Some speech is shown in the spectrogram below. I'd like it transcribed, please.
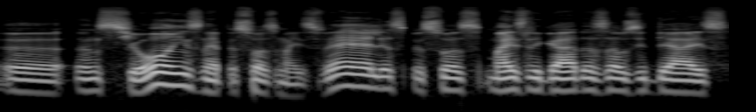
uh, anciões, né, pessoas mais velhas, pessoas mais ligadas aos ideais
